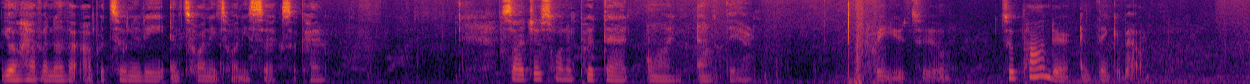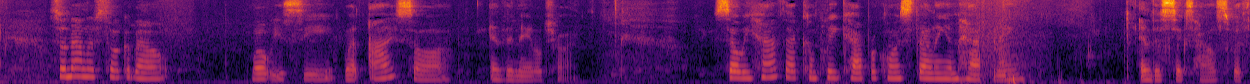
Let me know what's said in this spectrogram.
You'll have another opportunity in 2026, okay? So I just want to put that on out there for you to to ponder and think about. So now let's talk about what we see, what I saw in the natal chart. So we have that complete Capricorn stellium happening in the sixth house with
